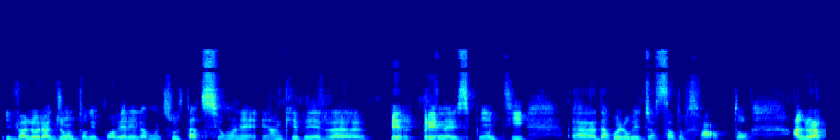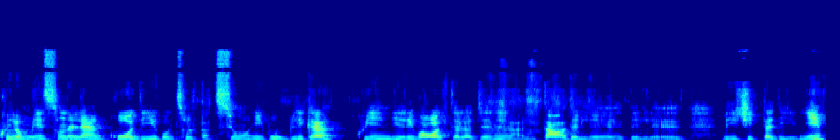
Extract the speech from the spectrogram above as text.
il valore aggiunto che può avere la consultazione e anche per, per prendere spunti eh, da quello che è già stato fatto. Allora, qui ho messo un elenco di consultazioni pubbliche, quindi rivolte alla generalità delle, delle, dei cittadini,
